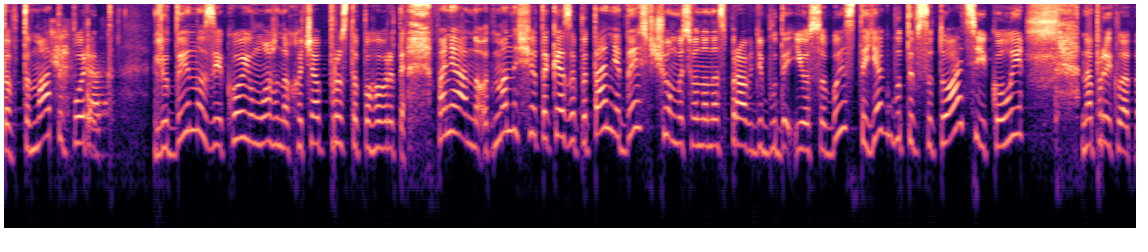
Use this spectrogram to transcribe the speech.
тобто мати поряд. Так. Людину, з якою можна хоча б просто поговорити. Пані Анно, от в мене ще таке запитання, десь в чомусь воно насправді буде і особисте. Як бути в ситуації, коли, наприклад,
